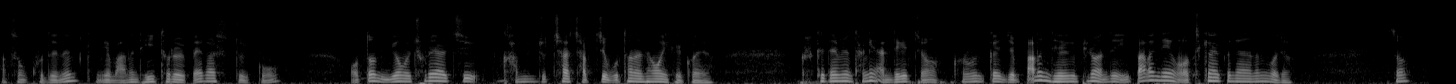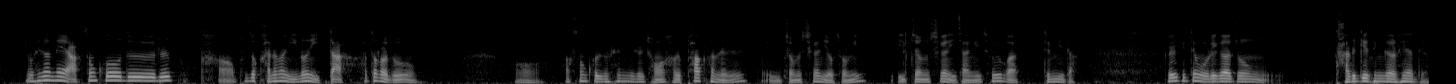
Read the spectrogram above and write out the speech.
악성 코드는 굉장히 많은 데이터를 빼갈 수도 있고 어떤 위험을 초래할지 감조차 잡지 못하는 상황이 될 거예요. 그렇게 되면 당연히 안 되겠죠. 그러니까 이제 빠른 대응이 필요한데 이 빠른 대응을 어떻게 할 거냐는 거죠. 그래서 회사 내 악성 코드를 가- 분석 가능한 인원이 있다 하더라도 어, 악성 코드 행위를 정확하게 파악하는 일정 시간 여성이 일정 시간 이상이 소요가 됩니다. 그렇기 때문에 우리가 좀 다르게 생각을 해야 돼요.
